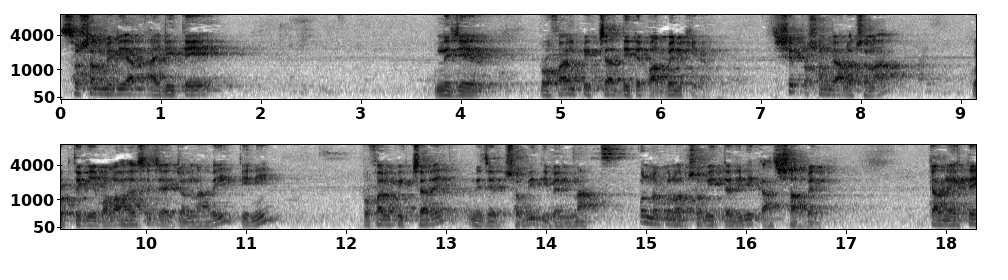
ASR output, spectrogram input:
সোশ্যাল মিডিয়ার আইডিতে নিজের প্রোফাইল পিকচার দিতে পারবেন কিনা, সে প্রসঙ্গে আলোচনা করতে গিয়ে বলা হয়েছে যে একজন নারী তিনি প্রোফাইল পিকচারে নিজের ছবি দিবেন না। অন্য কোনো ছবি ইত্যাদি কাজ সারবেন। কারণ এতে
